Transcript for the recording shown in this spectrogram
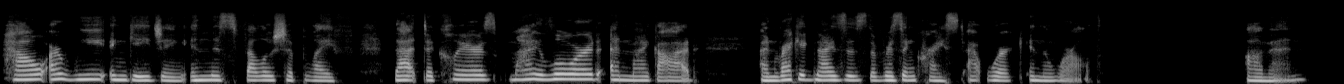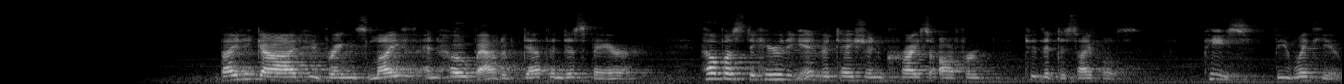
How are we engaging in this fellowship life that declares my Lord and my God and recognizes the risen Christ at work in the world? Amen. Mighty God, who brings life and hope out of death and despair, Help us to hear the invitation Christ offered to the disciples. Peace be with you.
